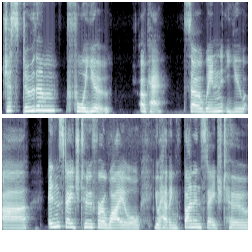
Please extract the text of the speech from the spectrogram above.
Just do them for you. Okay, so when you are in stage two for a while, you're having fun in stage two,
